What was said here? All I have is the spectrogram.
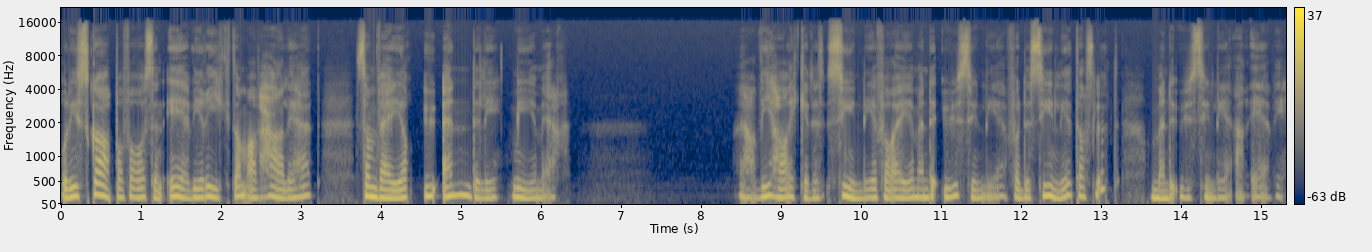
og de skaper for oss en evig rikdom av herlighet som veier uendelig mye mer. Ja, vi har ikke det synlige for øyet, men det usynlige, for det synlige tar slutt, men det usynlige er evig.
